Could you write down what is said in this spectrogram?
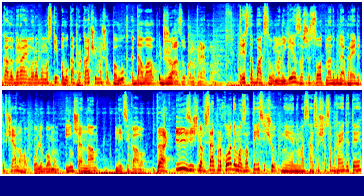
Павука вибираємо, робимо скіп, павука прокачуємо, щоб павук давав джазу конкретного. 300 баксів у мене є, за 600 треба буде апгрейдити вченого по-любому. Інше нам не цікаво. Так, ізічно все проходимо за 1000. Ні, нема сенсу щас апгрейдити.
